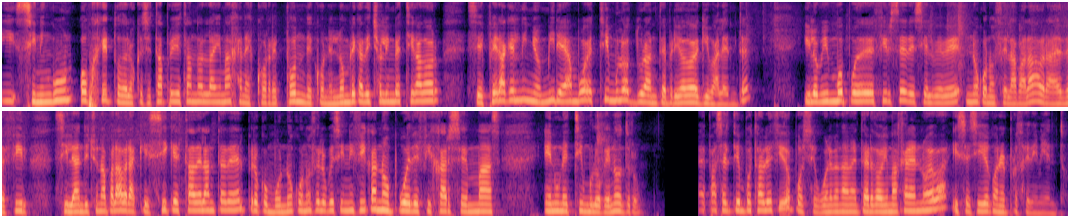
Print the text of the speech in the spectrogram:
Y si ningún objeto de los que se está proyectando en las imágenes corresponde con el nombre que ha dicho el investigador, se espera que el niño mire ambos estímulos durante periodos equivalentes. Y lo mismo puede decirse de si el bebé no conoce la palabra, es decir, si le han dicho una palabra que sí que está delante de él, pero como no conoce lo que significa, no puede fijarse más en un estímulo que en otro. Una vez pasa el tiempo establecido, pues se vuelven a meter dos imágenes nuevas y se sigue con el procedimiento.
